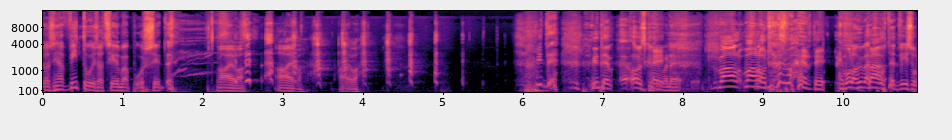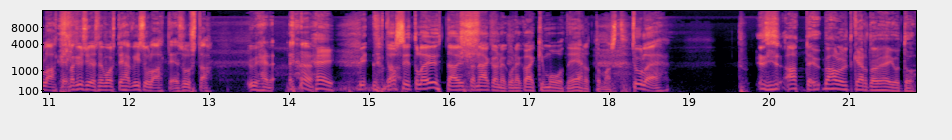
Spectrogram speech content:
olisi ihan vituisot silmäpussit. Aivan, aivan, aivan. miten, miten, olisiko Hei, semmoinen? mä, mä haluan tässä vaiheessa. Ei, mulla on hyvät Mä- suhteet Visulahteen. Mä kysyin, jos ne vois tehdä Visulahteen susta yhden. Hei, Jos siitä tulee yhtään yhtä näköinen kuin ne kaikki muut, niin ehdottomasti. Tulee. siis Atte, mä haluan nyt kertoa yhden jutun.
